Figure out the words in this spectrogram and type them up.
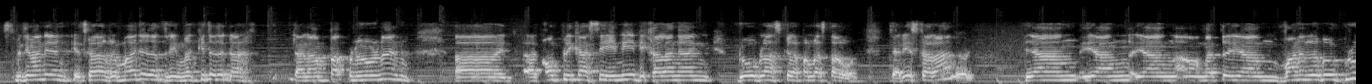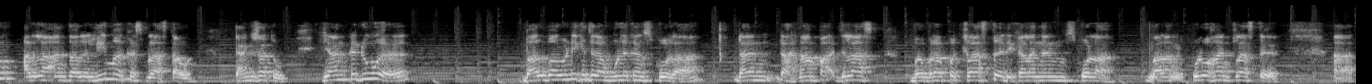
seperti mana yang sekarang remaja dah terima kita dah dah nampak penurunan uh, uh, komplikasi ini di kalangan 12 ke 18 tahun. Jadi sekarang yang yang yang uh, mata yang vulnerable group adalah antara 5 ke 11 tahun. Yang itu satu. Yang kedua, baru-baru ini kita dah mulakan sekolah dan dah nampak jelas beberapa kluster di kalangan sekolah. Malah puluhan kluster. Uh,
